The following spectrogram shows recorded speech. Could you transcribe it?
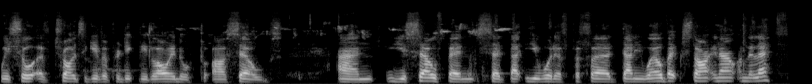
we sort of tried to give a predicted lineup ourselves. And yourself, Ben, said that you would have preferred Danny Welbeck starting out on the left.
